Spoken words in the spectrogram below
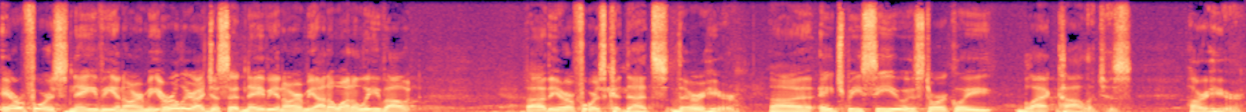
Air Force, Navy, and Army. Earlier, I just said Navy and Army. I don't want to leave out uh, the Air Force cadets, they're here. Uh, HBCU, historically black colleges, are here.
